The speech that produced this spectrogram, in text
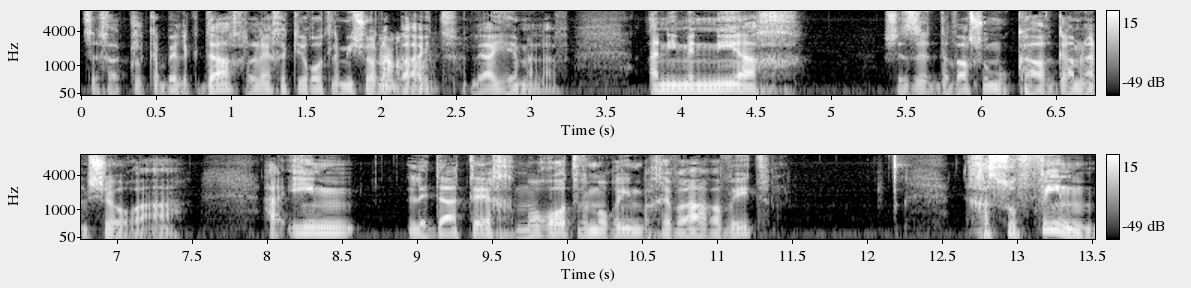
צריך רק לקבל אקדח, ללכת לראות למישהו על נכון. הבית, לאיים עליו. אני מניח שזה דבר שהוא מוכר גם לאנשי הוראה. האם לדעתך מורות ומורים בחברה הערבית חשופים,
